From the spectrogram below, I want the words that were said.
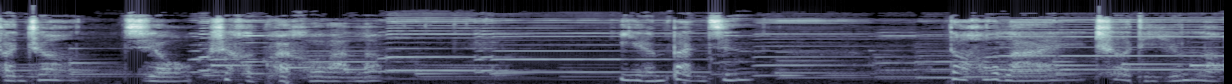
反正酒是很快喝完了，一人半斤。到后来彻底晕了，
